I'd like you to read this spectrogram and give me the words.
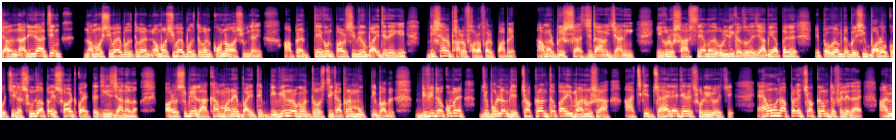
যারা নারীরা আছেন, নম শিবায় বলতে পারেন, নম শিবায় বলতে পারেন, কোনো অসুবিধা নেই। আপনার দেখুন পারসিবিউ বাড়িতে দেখে, বিশাল ভালো ফলাফল পাবেন। আমার বিশ্বাস, যেটা আমি জানি, এগুলো শাস্ত্রে আমাদের উল্লিখিত হয়েছে। আমি আপনাকে এই প্রোগ্রামটা বেশি বড় করছি না, শুধু আপনাকে শর্ট কয়েকটা জিনিস জানালাম। পারসিবি রাখা মানে বাড়িতে বিভিন্ন রকমের দোষ থেকে আপনারা মুক্তি পাবেন। বিভিন্ন রকমের যে বললাম যে চক্রান্তকারী মানুষরা আজকে জায়গায় জায়গায় ছড়িয়ে রয়েছে। এমন আপনাকে চক্রান্ত ফেলে দেয়। আমি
